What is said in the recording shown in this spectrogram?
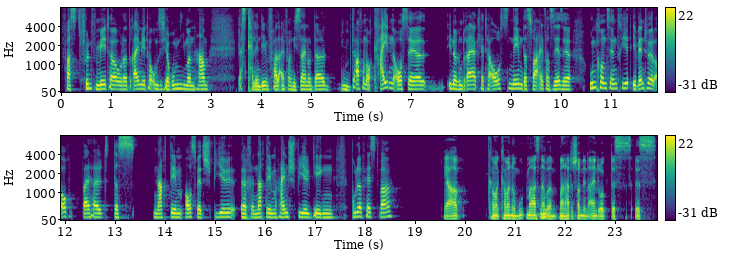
fast fünf Meter oder drei Meter um sich herum niemanden haben. Das kann in dem Fall einfach nicht sein. Und da darf man auch keinen aus der inneren Dreierkette ausnehmen. Das war einfach sehr, sehr unkonzentriert. Eventuell auch, weil halt das nach dem Auswärtsspiel, äh, nach dem Heimspiel gegen Budapest war. Ja, kann man, kann man nur mutmaßen, mhm. aber man hatte schon den Eindruck, dass es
